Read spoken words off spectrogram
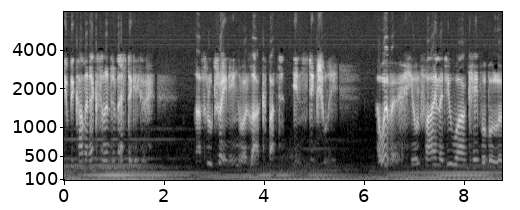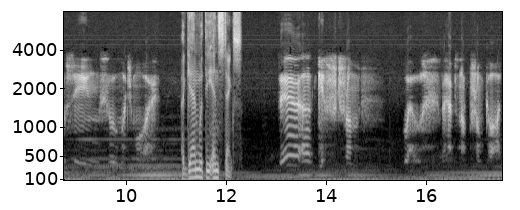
you've become an excellent investigator. Not through training or luck, but instinctually. However, you'll find that you are capable of seeing so much more. Again with the instincts. They're a gift from, well, perhaps not from God.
